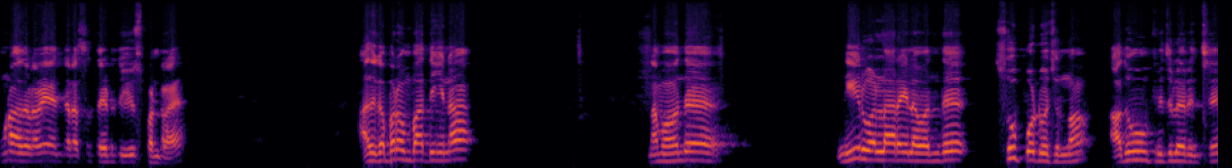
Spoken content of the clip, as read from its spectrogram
மூணாவது தடவை இந்த ரசத்தை எடுத்து யூஸ் பண்ணுறேன் அதுக்கப்புறம் பார்த்தீங்கன்னா நம்ம வந்து நீர் வல்லாரையில் வந்து சூப் போட்டு வச்சிருந்தோம். அதுவும் ஃப்ரிட்ஜில் இருந்துச்சு.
